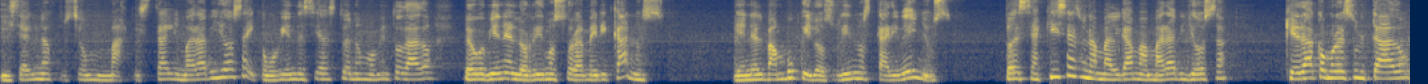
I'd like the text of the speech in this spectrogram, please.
y si hay una fusión magistral y maravillosa, y como bien decías tú en un momento dado, luego vienen los ritmos suramericanos, viene el bambuco y los ritmos caribeños. Entonces, aquí se hace una amalgama maravillosa que da como resultado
